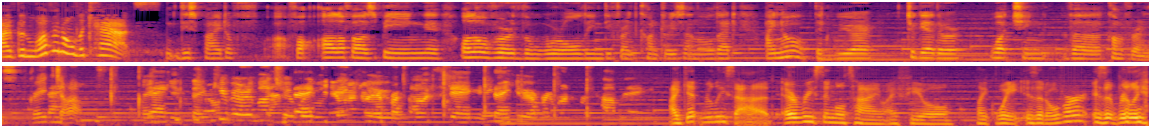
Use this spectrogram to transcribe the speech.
I've been loving all the cats. Despite of uh, for all of us being all over the world in different countries and all that, I know that we are together watching the conference. Great Thank job. You. Thank, thank you. Thank you very much, and everyone. Thank you, Thank you. for hosting. Thank, thank you. you, everyone, for coming. I get really sad every single time I feel like, wait, is it over? Is it really,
